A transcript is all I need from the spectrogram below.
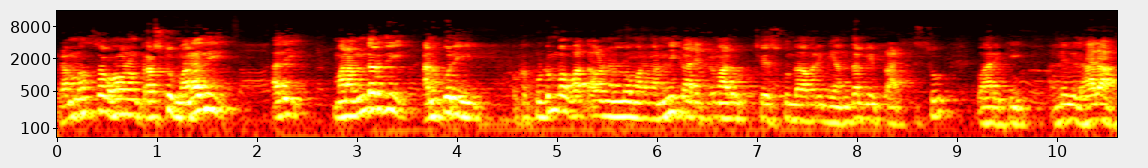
బ్రహ్మోత్సవ భవనం ట్రస్ట్ మనది అది మనందరిది అనుకుని ఒక కుటుంబ వాతావరణంలో మనం అన్ని కార్యక్రమాలు చేసుకుందామని మీ అందరినీ ప్రార్థిస్తూ వారికి అన్ని విధాల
